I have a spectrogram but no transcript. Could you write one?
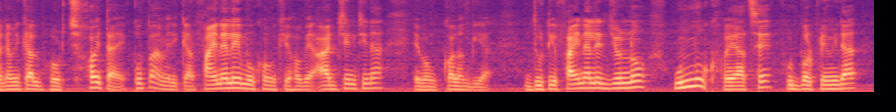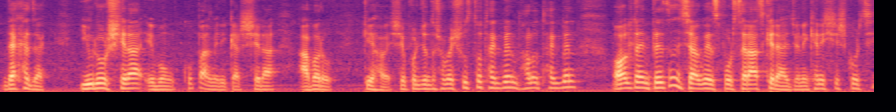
আগামীকাল ভোর ছয়টায় কোপা আমেরিকার ফাইনালে মুখোমুখি হবে আর্জেন্টিনা এবং কলম্বিয়া। দুটি ফাইনালের জন্য উন্মুখ হয়ে আছে ফুটবল প্রেমীরা। দেখা যাক ইউরোর সেরা এবং কোপা আমেরিকার সেরা আবারও কে হয়। সে পর্যন্ত সবাই সুস্থ থাকবেন, ভালো থাকবেন। অল টাইম প্রেজেন্স জাগো স্পোর্টসের আজকের আয়োজন এখানে শেষ করছি।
